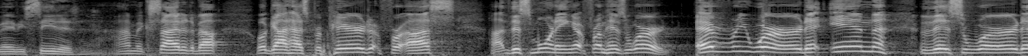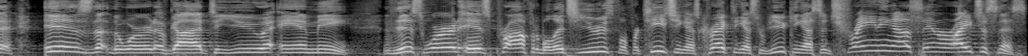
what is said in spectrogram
may be seated. I'm excited about what God has prepared for us uh, this morning from His Word. Every word in this Word is the, the Word of God to you and me. This word is profitable. It's useful for teaching us, correcting us, rebuking us, and training us in righteousness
